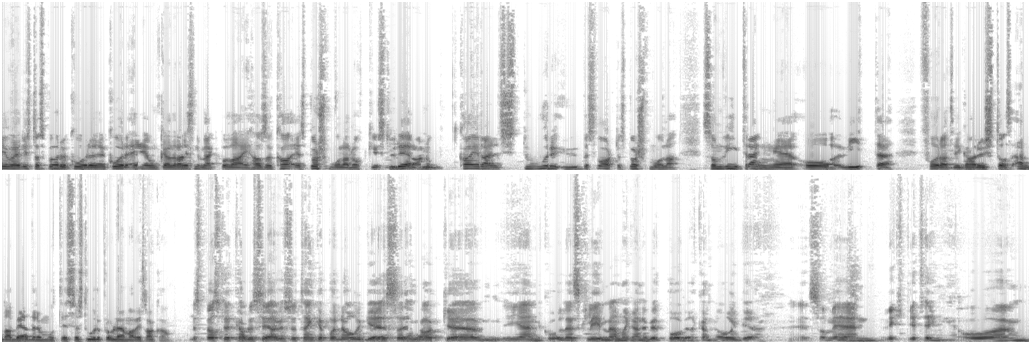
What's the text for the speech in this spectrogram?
har jeg lyst til å spørre hvor, hvor er onkel Reisende Mac på vei? Altså, Hva er spørsmålene dere studerer nå? Hva er de store ubesvarte spørsmålene som vi trenger å vite for at vi kan ruste oss enda bedre mot disse store problemene vi snakker om? Det spørs litt hva du ser. Hvis du tenker på Norge, så er det nok uh, igjen hvordan klimaendringene vil påvirke Norge, uh, som er en viktig ting. Og, um,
